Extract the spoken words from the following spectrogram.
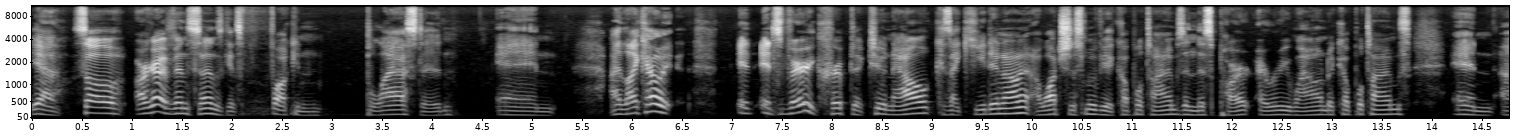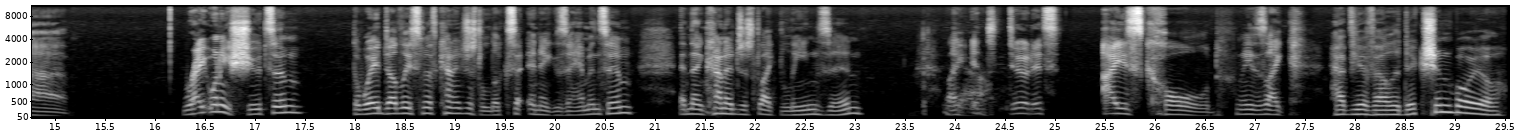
Yeah, so our guy Vincennes gets fucking blasted, and I like how it, it it's very cryptic too now because I keyed in on it. I watched this movie a couple times, and this part I rewound a couple times, and uh, right when he shoots him, the way Dudley Smith kind of just looks at and examines him, and then kind of just like leans in, like Yeah. it's dude, it's ice cold. And he's like, "Have you valediction, boyo?"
